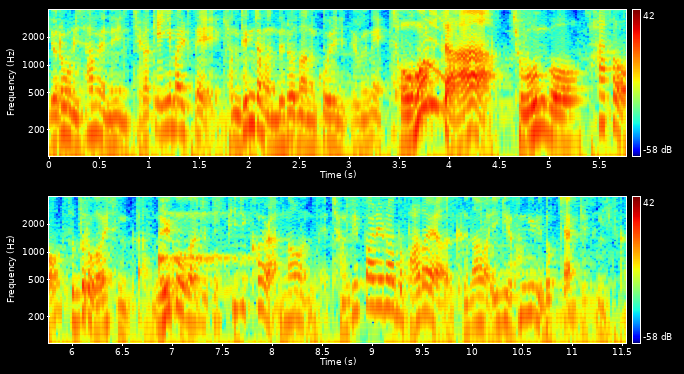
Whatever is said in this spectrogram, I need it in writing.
여러분이 사면은 제가 게임할 때 경쟁자만 늘어나는 꼴이기 때문에 저 혼자 좋은 거 사서 쓰도록 하겠습니다. 늙어가지고 피지컬 안 나오는데 장비빨이라도 받아야 그나마 이길 확률이 높지 않겠습니까?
